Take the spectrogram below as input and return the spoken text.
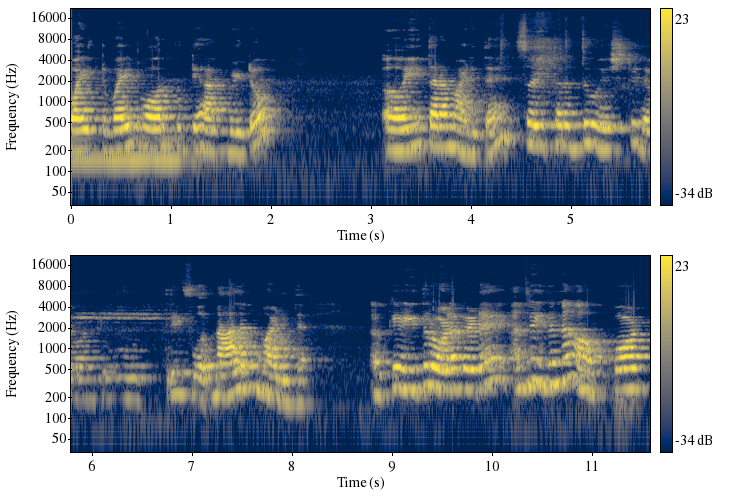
ವೈಟ್ ವೈಟ್ ವಾರ್ ಪುಟ್ಟಿ ಹಾಕಿಬಿಟ್ಟು ಈ ಥರ ಮಾಡಿದ್ದೆ. ಸೊ ಈ ಥರದ್ದು ಎಷ್ಟಿದೆ? ಒನ್ ಟೂ ತ್ರೀ ಫೋರ್ ನಾಲ್ಕು ಮಾಡಿದ್ದೆ. ಓಕೆ ಇದ್ರ ಒಳಗಡೆ ಅಂದರೆ ಇದನ್ನು ಪಾಟ್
